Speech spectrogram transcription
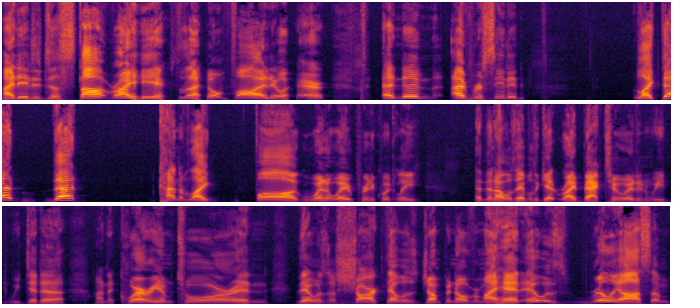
I need to just stop right here so that I don't fall anywhere. And then I proceeded, like that, that kind of like fog went away pretty quickly and then I was able to get right back to it, and we we did a an aquarium tour, and there was a shark that was jumping over my head. It was really awesome,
